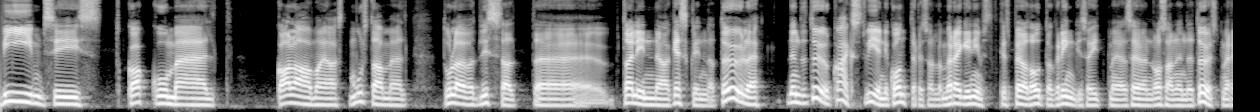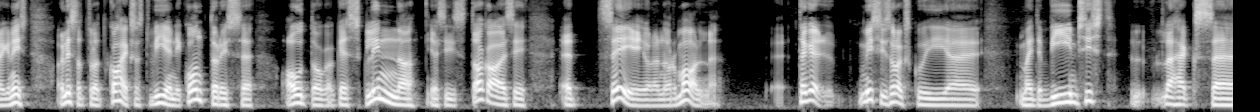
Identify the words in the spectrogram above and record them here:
Viimsist, Kakumäelt, Kalamajast, Mustamäelt, tulevad lihtsalt äh, Tallinna kesklinna tööle nende töö on kaheksast viieni kontoris olla, ma ei räägi inimestest, kes peavad autoga ringi sõitma ja see on osa nende tööst, ma ei räägi neist, aga lihtsalt tuled kaheksast viieni kontorisse autoga kesklinna ja siis tagasi, et see ei ole normaalne. Tege-, mis siis oleks, kui äh, ma ei tea, Viimsist läheks äh,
